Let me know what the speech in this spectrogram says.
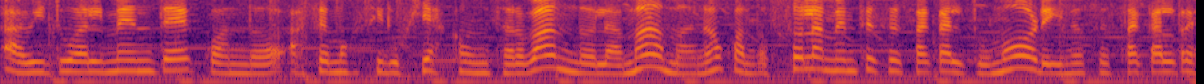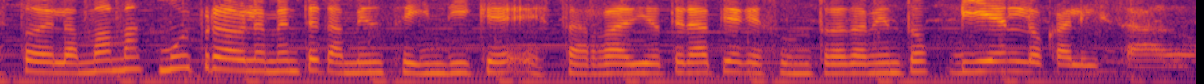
Habitualmente cuando hacemos cirugías conservando la mama, ¿no? cuando solamente se saca el tumor y no se saca el resto de la mama, muy probablemente también se indique esta radioterapia que es un tratamiento bien localizado.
